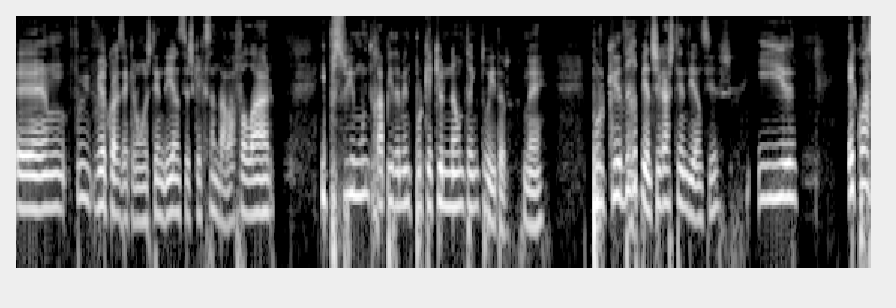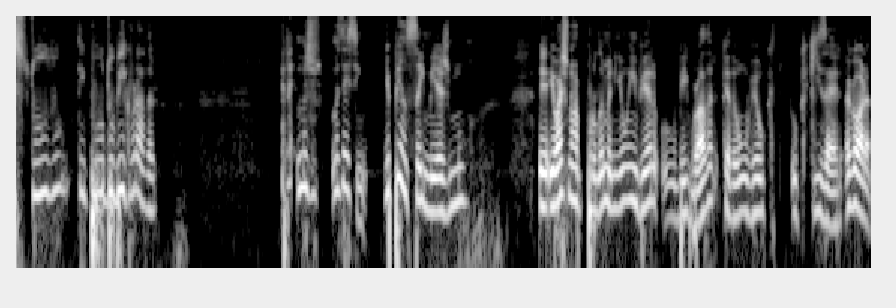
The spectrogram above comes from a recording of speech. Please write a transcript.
Um, fui ver quais é eram as tendências, o que é que se andava a falar e percebi muito rapidamente porque é que eu não tenho Twitter, não é? Porque de repente chega às tendências e é quase tudo tipo do Big Brother. Mas, mas é assim, eu pensei mesmo eu acho que não há problema nenhum em ver o Big Brother, cada um vê o que, o que quiser. Agora,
